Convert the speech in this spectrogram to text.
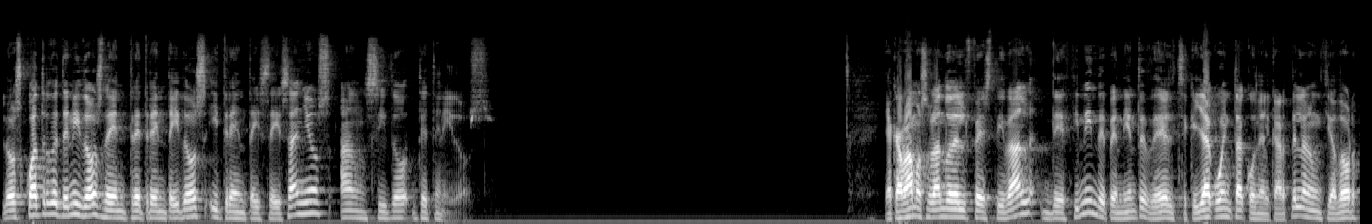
Los cuatro detenidos de entre 32 y 36 años han sido detenidos. Y acabamos hablando del Festival de Cine Independiente de Elche, que ya cuenta con el cartel anunciador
